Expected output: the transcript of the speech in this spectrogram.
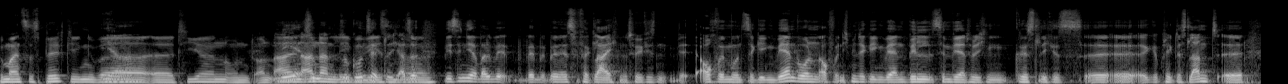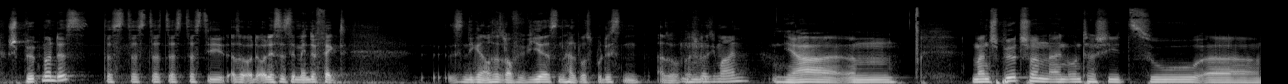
Du meinst das Bild gegenüber Ja. äh, Tieren und, und allen so, anderen so Lebewesen? grundsätzlich. Also wir sind ja, weil wir, wenn, wenn wir jetzt vergleichen, natürlich, wir sind, auch wenn wir uns dagegen wehren wollen, auch wenn ich mich dagegen wehren will, sind wir natürlich ein christliches äh, äh, geprägtes Land. Äh, spürt man das, dass, dass, dass, dass, dass die, also oder, oder ist es im Endeffekt sind die genauso drauf wie wir, es sind halt bloß Buddhisten. Also, weißt du, was ich meine? Ja, ähm, man spürt schon einen Unterschied zu äh,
